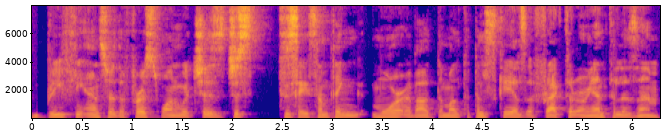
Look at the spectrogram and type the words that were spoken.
briefly answer the first one, which is just to say something more about the multiple scales of fractal Orientalism.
